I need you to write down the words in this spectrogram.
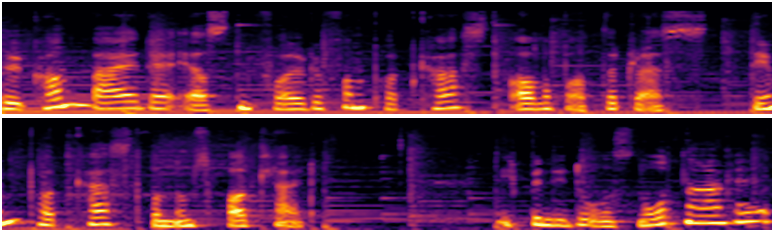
willkommen bei der ersten Folge vom Podcast All About the Dress, dem Podcast rund ums Brautkleid. Ich bin die Doris Notnagel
